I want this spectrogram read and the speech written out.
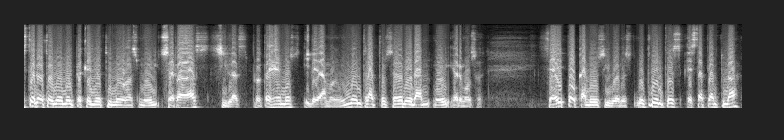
Este retoño muy pequeño tiene hojas muy cerradas, si las protegemos y le damos un buen trato se verán muy hermosas. Si hay poca luz y buenos nutrientes, esta plántula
